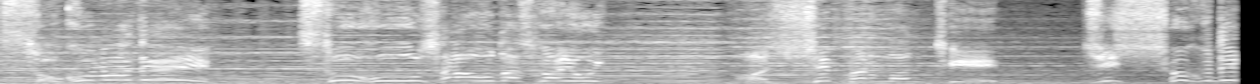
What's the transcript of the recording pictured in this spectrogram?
そこまで双方お皿を出すがよい。アッシェ・パルマンティ実食で。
